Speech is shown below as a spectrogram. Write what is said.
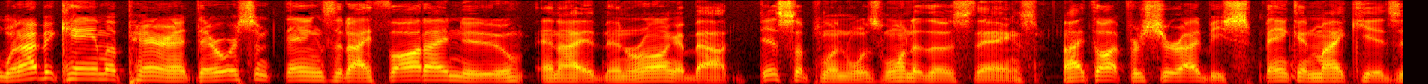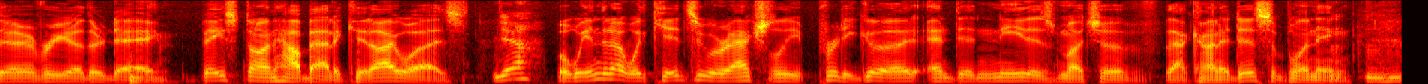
When I became a parent, there were some things that I thought I knew and I had been wrong about. Discipline was one of those things. I thought for sure I'd be spanking my kids every other day based on how bad a kid I was. yeah. But we ended up with kids who were actually pretty good and didn't need as much of that kind of disciplining. Mm-hmm.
